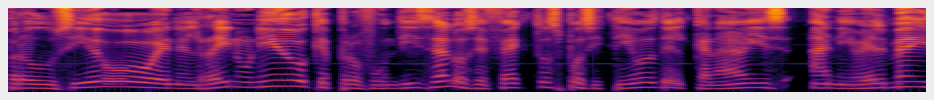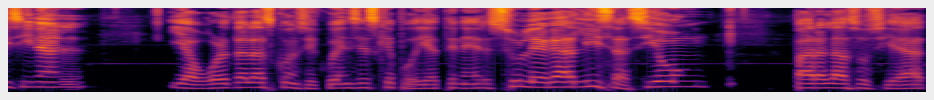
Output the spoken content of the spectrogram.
producido en el Reino Unido que profundiza los efectos positivos del cannabis a nivel medicinal y aborda las consecuencias que podría tener su legalización para la sociedad.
